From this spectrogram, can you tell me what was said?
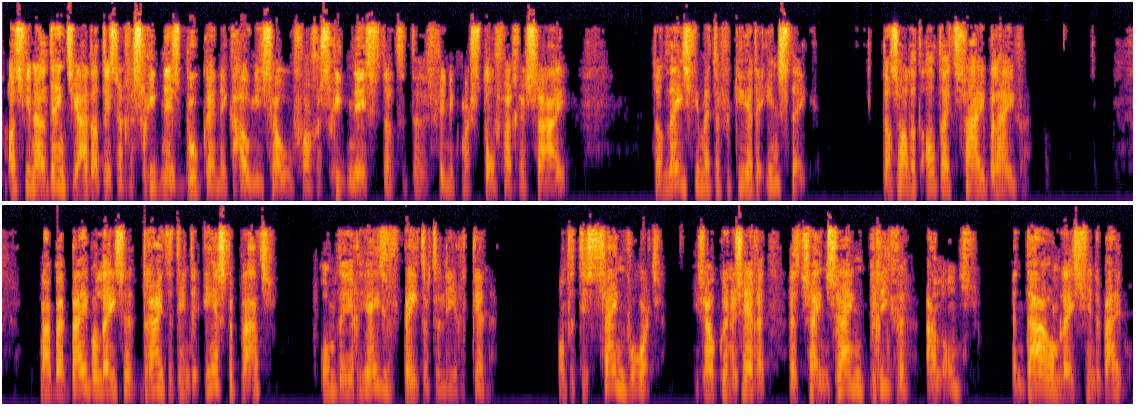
Als je nou denkt, ja, dat is een geschiedenisboek en ik hou niet zo van geschiedenis, dat vind ik maar stoffig en saai dan lees je met de verkeerde insteek. Dan zal het altijd saai blijven. Maar bij Bijbellezen draait het in de eerste plaats om de Heer Jezus beter te leren kennen. Want het is zijn woord. Je zou kunnen zeggen, het zijn zijn brieven aan ons. En daarom lees je in de Bijbel.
